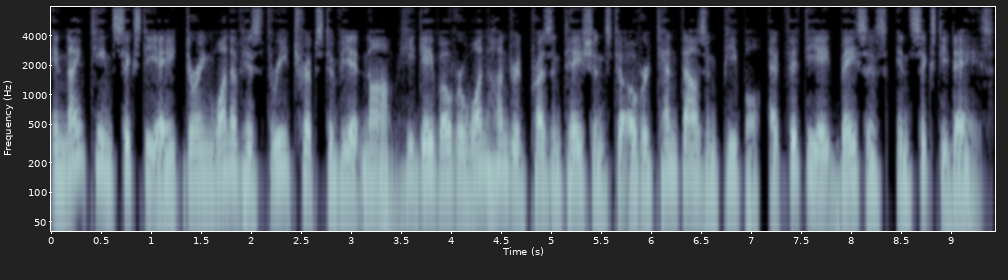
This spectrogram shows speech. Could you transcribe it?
In 1968 during one of his three trips to Vietnam he gave over 100 presentations to over 10,000 people, at 58 bases, in 60 days.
